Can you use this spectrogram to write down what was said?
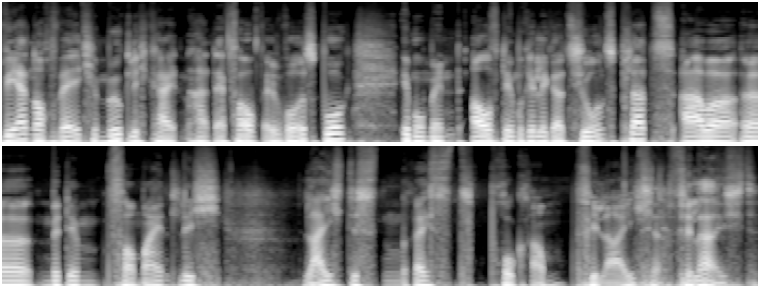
wer noch welche Möglichkeiten hat. Der VfL Wolfsburg im Moment auf dem Relegationsplatz, aber äh, mit dem vermeintlich leichtesten Restprogramm vielleicht. Tja, vielleicht.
